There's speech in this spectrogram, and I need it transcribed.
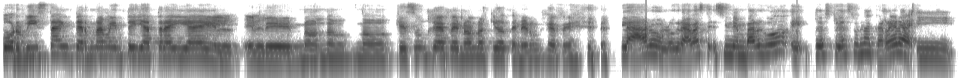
por vista internamente ya traía el, el de, no, no, no, que es un jefe, no, no quiero tener un jefe. Claro, lo grabaste. Sin embargo, eh, tú estudiaste una carrera y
